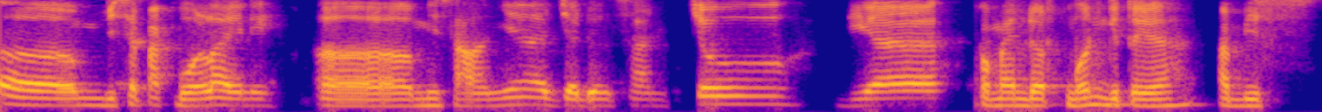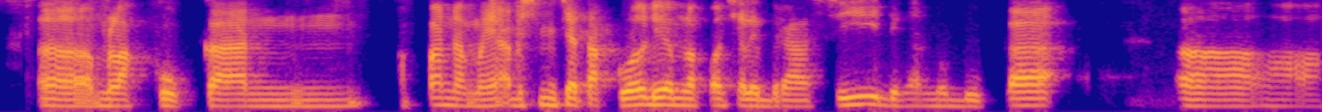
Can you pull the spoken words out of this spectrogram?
um, di sepak bola ini. Uh, misalnya Jadon Sancho dia pemain Dortmund gitu ya. Habis uh, melakukan apa namanya habis mencetak gol dia melakukan selebrasi dengan membuka uh,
